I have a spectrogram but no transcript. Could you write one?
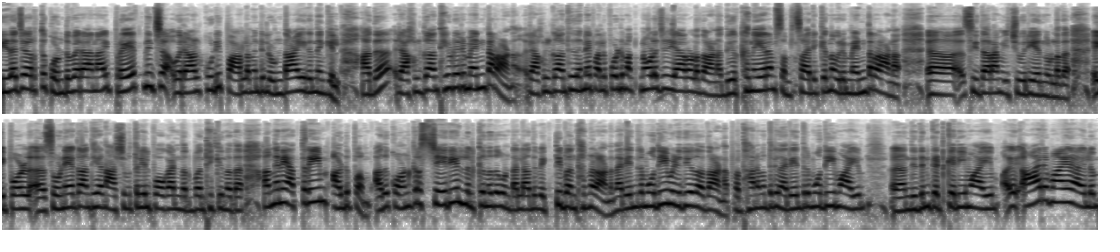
ഇഴചേർത്ത് കൊണ്ടുവരാനായി പ്രയത്നിച്ച ഒരാൾ കൂടി പാർലമെന്റിൽ ഉണ്ടായിരുന്നെങ്കിൽ അത് രാഹുൽ ഗാന്ധിയുടെ ഒരു മെൻഡറാണ് രാഹുൽ ഗാന്ധി തന്നെ പലപ്പോഴും അക്നോളജ് ചെയ്യാറുള്ളതാണ്. ദീർഘനേരം സംസാരിക്കുന്ന ഒരു മെൻഡറാണ് ആ, സീതാറാം യെച്ചൂരി എന്നുള്ളത്. ഇപ്പോൾ സോണിയാഗാന്ധിയാണ് ആശുപത്രിയിൽ പോകാൻ നിർബന്ധിക്കുന്നത്. അങ്ങനെ അത്രയും അടുപ്പം അത് കോൺഗ്രസ് ചേരിയിൽ നിൽക്കുന്നത് കൊണ്ടല്ല അത് വ്യക്തിബന്ധങ്ങളാണ്. നരേന്ദ്രമോദിയും എഴുതിയത് അതാണ്. പ്രധാനമന്ത്രി നരേന്ദ്രമോദിയുമായും നിതിൻ ഗഡ്കരിയുമായും ആരുമായാലും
